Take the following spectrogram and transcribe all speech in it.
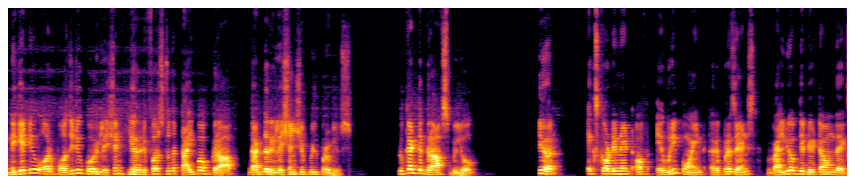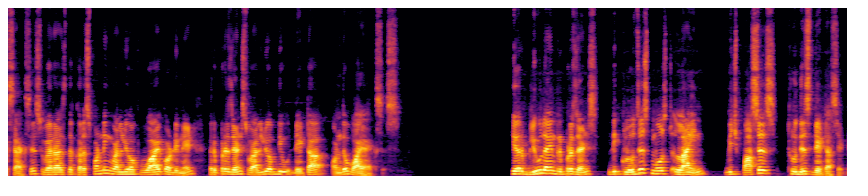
Negative or positive correlation here refers to the type of graph that the relationship will produce. Look at the graphs below. Here x coordinate of every point represents value of the data on the x-axis whereas the corresponding value of y coordinate represents value of the data on the y-axis. Here blue line represents the closest most line which passes through this data set.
